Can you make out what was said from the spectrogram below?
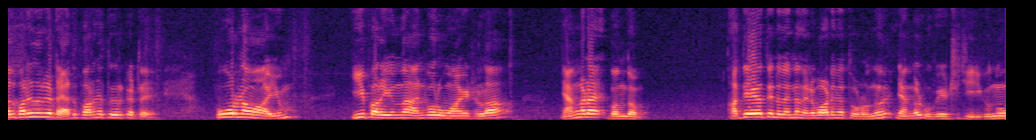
അത് പറഞ്ഞു തീർക്കട്ടെ അത് പറഞ്ഞു തീർക്കട്ടെ. പൂർണമായും ഈ പറയുന്ന അൻവറുമായിട്ടുള്ള ഞങ്ങളുടെ ബന്ധം അദ്ദേഹത്തിന്റെ തന്നെ നിലപാടിനെ തുടർന്ന് ഞങ്ങൾ ഉപേക്ഷിച്ചിരിക്കുന്നു.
